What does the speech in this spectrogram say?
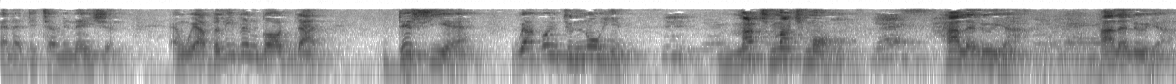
and a determination. And we are believing God that this year we are going to know Him much, much more. Yes. Hallelujah. Hallelujah.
